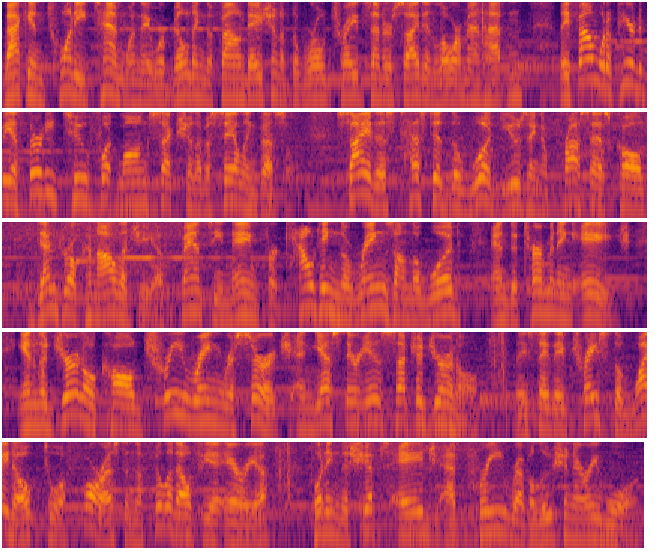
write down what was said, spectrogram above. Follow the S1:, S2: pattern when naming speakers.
S1: Back in 2010, when they were building the foundation of the World Trade Center site in lower Manhattan, they found what appeared to be a 32 foot long section of a sailing vessel. Scientists tested the wood using a process called dendrochronology, a fancy name for counting the rings on the wood and determining age. In the journal called Tree Ring Research, and yes, there is such a journal, they say they've traced the white oak to a forest in the Philadelphia area putting the ship's age at pre Revolutionary War.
